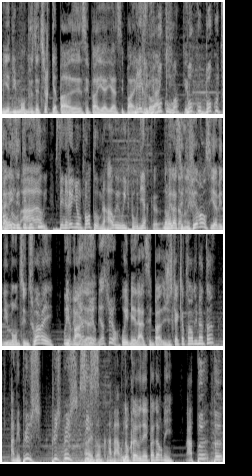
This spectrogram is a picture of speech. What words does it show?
Mais il y a du monde. Vous êtes sûr qu'il n'y a pas, euh, c'est pas, il y a, y a- c'est pas un Mais là, ils étaient beaucoup, hein. Beaucoup, beaucoup de Ah, là, fantômes. ils étaient beaucoup oui. C'était une réunion de fantômes, là. Ah oui, oui, je peux vous dire que. Non mais là Non, c'est différent s'il y avait du monde, c'est une soirée. Oui, non, mais pas, bien euh, sûr, bien sûr. Oui mais là c'est pas jusqu'à 4 heures du matin? Ah, mais plus. Plus, plus. 6. Ouais, donc- ah bah oui. Donc là vous n'avez pas dormi? Ah, peu, peu.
